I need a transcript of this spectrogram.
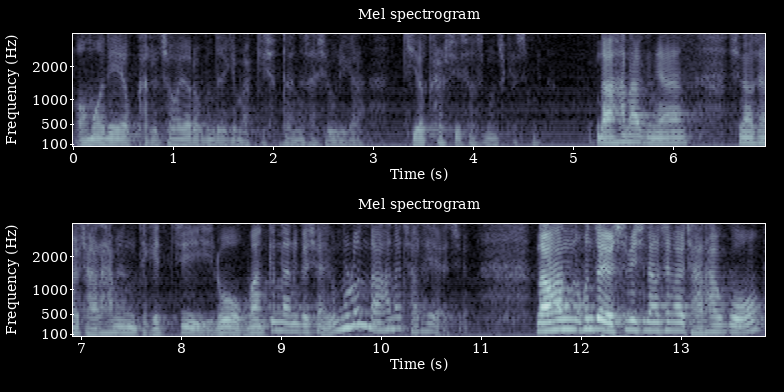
어머니의 역할을 저와 여러분들에게 맡기셨다는 사실 우리가 기억할 수 있었으면 좋겠습니다. 나 하나 그냥 신앙생활 잘하면 되겠지로만 끝나는 것이 아니고 물론 나 하나 잘해야죠. 나 혼자 열심히 신앙생활 잘하고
